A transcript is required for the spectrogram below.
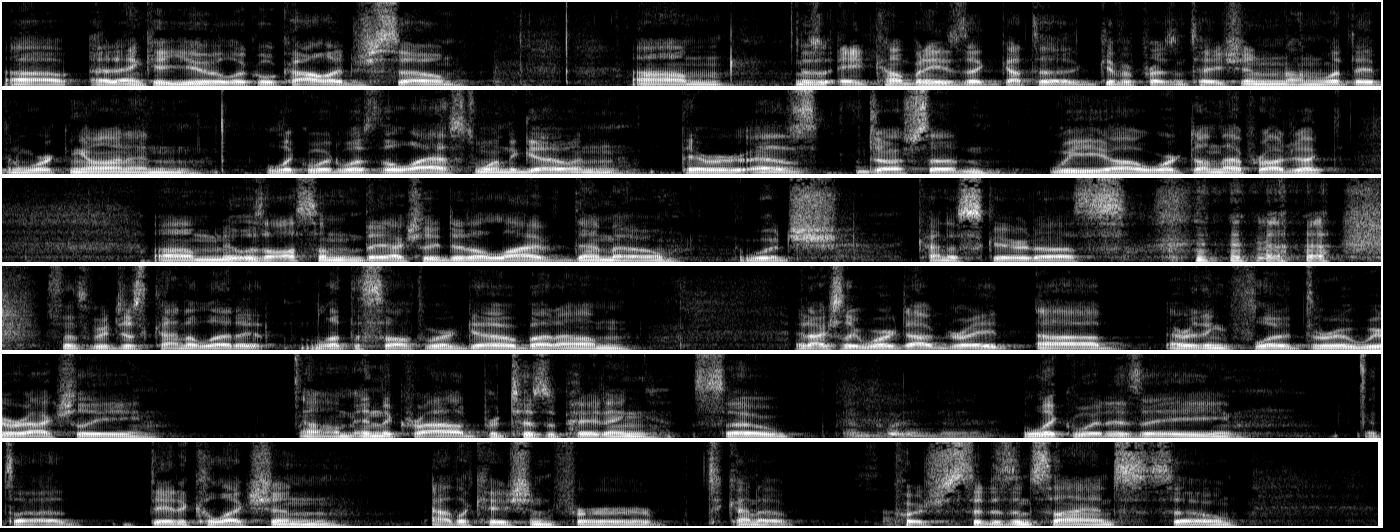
uh, at NKU, a local college. So um, there's eight companies that got to give a presentation on what they've been working on, and Liquid was the last one to go. And they were, as Josh said, we uh, worked on that project. Um, it was awesome. They actually did a live demo, which kind of scared us since we just kind of let it let the software go. But um, it actually worked out great. Uh, everything flowed through. We were actually um, in the crowd participating. So inputting data. Liquid is a it's a data collection application for to kind of push citizen science. So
